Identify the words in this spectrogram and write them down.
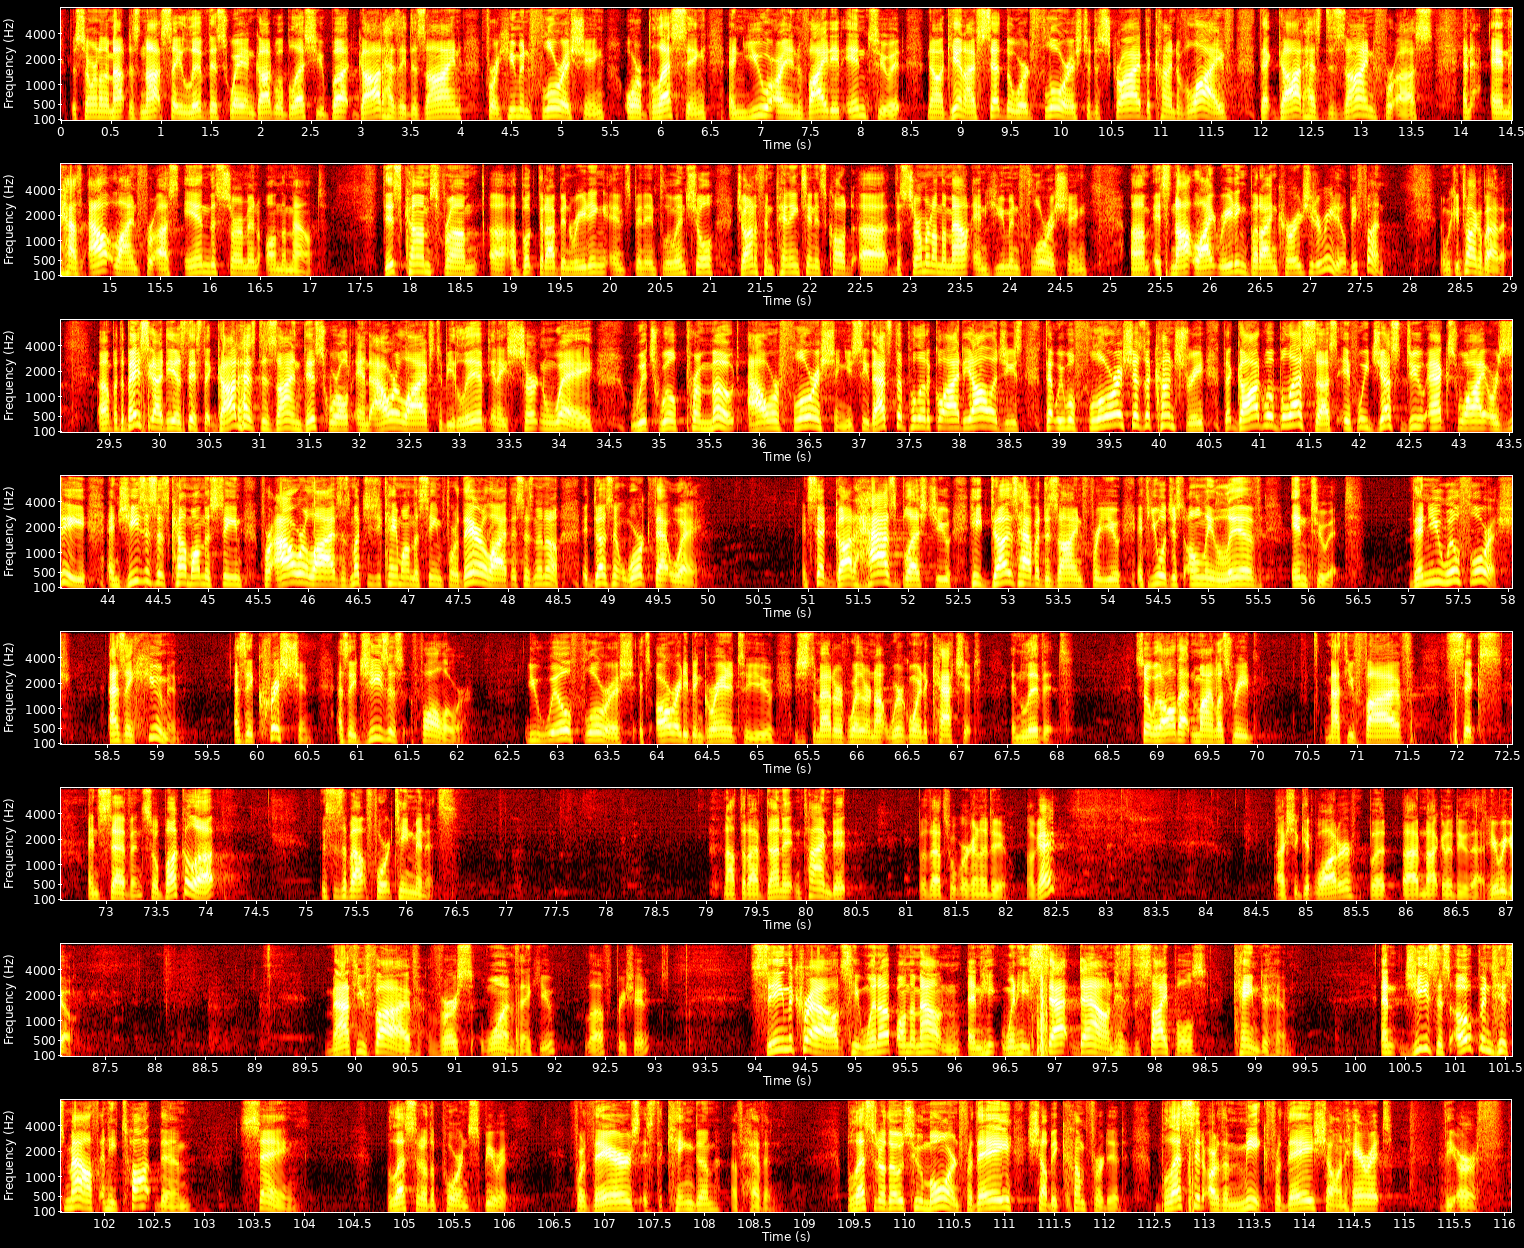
The Sermon on the Mount does not say, live this way and God will bless you, but God has a design for human flourishing or blessing, and you are invited into it. Now, again, I've said the word flourish to describe the kind of life that God has designed for us and, and has outlined for us in the Sermon on the Mount. This comes from uh, a book that I've been reading and it's been influential. Jonathan Pennington, it's called uh, The Sermon on the Mount and Human Flourishing. Um, it's not light reading, but I encourage you to read it. It'll be fun, and we can talk about it. Uh, but the basic idea is this that God has designed this world and our lives to be lived in a certain way which will promote our flourishing. You see, that's the political ideologies that we will flourish as a country, that God will bless us if we just do X, Y, or Z. And Jesus has come on the scene for our lives as much as He came on the scene for their life. It says, no, no, it doesn't work that way. Instead, God has blessed you. He does have a design for you if you will just only live into it. Then you will flourish as a human, as a Christian, as a Jesus follower. You will flourish. It's already been granted to you. It's just a matter of whether or not we're going to catch it and live it. So, with all that in mind, let's read Matthew 5, 6, and 7. So, buckle up. This is about 14 minutes. Not that I've done it and timed it, but that's what we're going to do, okay? I should get water, but I'm not going to do that. Here we go. Matthew 5, verse 1. Thank you. Love, appreciate it. Seeing the crowds, he went up on the mountain, and he, when he sat down, his disciples came to him. And Jesus opened his mouth and he taught them, saying, Blessed are the poor in spirit, for theirs is the kingdom of heaven. Blessed are those who mourn, for they shall be comforted. Blessed are the meek, for they shall inherit the earth.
